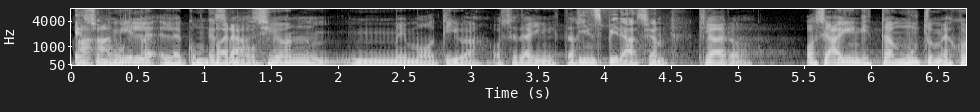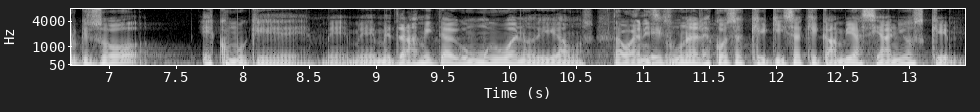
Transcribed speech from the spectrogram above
Eso a, mí la, Eso la me comparación me motiva. O sea, de alguien que está Inspiración. Claro. O sea, alguien que está mucho mejor que yo es como que me, me- me transmite algo muy bueno, digamos. Está buenísimo. Es una de las cosas que quizás que cambié hace años que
